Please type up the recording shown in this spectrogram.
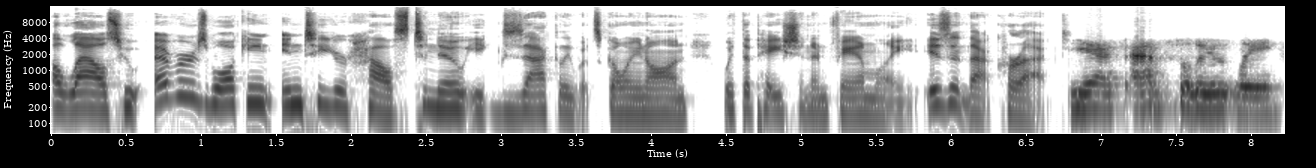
allows whoever is walking into your house to know exactly what's going on with the patient and family. Isn't that correct? Yes, absolutely.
